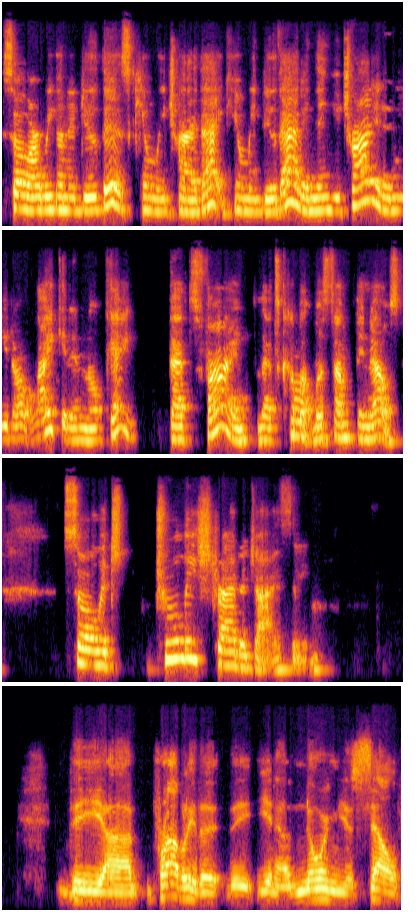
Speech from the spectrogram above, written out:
So are we going to do this? Can we try that? Can we do that? And then you try it and you don't like it and okay that's fine. Let's come up with something else. So it's truly strategizing. The uh, probably the the you know knowing yourself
